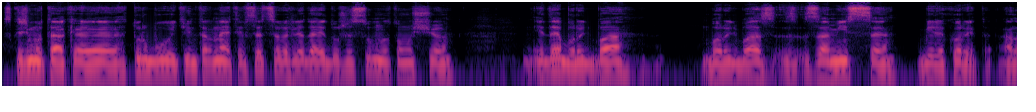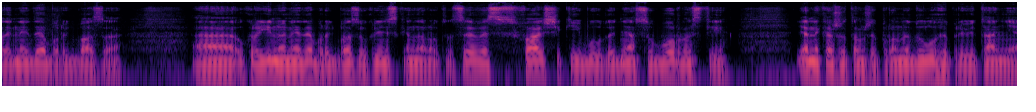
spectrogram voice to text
скажімо так, е, турбують інтернет. І все це виглядає дуже сумно, тому що іде боротьба, боротьба за місце біля корита, але не йде боротьба за е, Україну, не йде боротьба за український народ. Це весь фальш, який був до Дня Соборності. Я не кажу там вже про недолуге привітання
